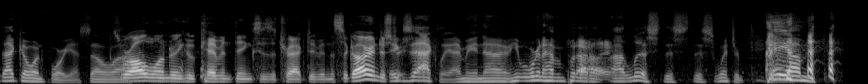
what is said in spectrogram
that going for you. So, So uh, we're all wondering who Kevin thinks is attractive in the cigar industry. Exactly. I mean, uh, he, we're gonna have him put out Alright. a, a list this this winter. Hey, um,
